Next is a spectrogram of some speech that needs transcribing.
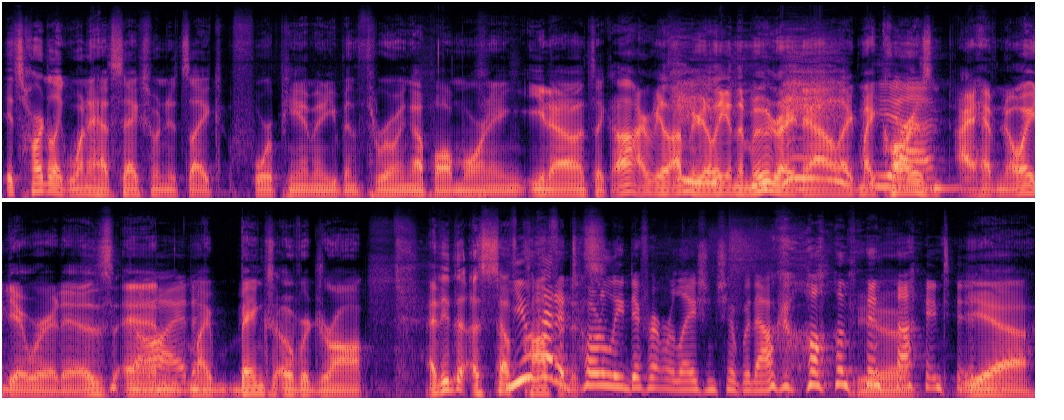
it's hard to like want to have sex when it's like 4 p.m. and you've been throwing up all morning. You know, it's like, oh, I really, I'm really in the mood right now. Like my car is, I have no idea where it is, and God. my bank's overdrawn. I think a self You had a totally different relationship with alcohol than yeah. I did. Yeah.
